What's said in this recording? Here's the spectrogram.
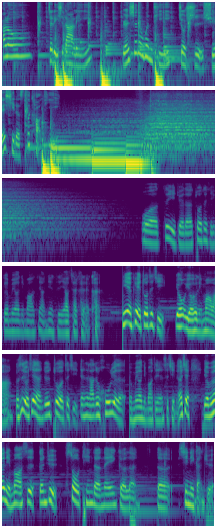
Hello，这里是大黎。人生的问题就是学习的思考题。我自己觉得做自己跟没有礼貌这两件事情要拆开来看。你也可以做自己又有礼貌啊，可是有些人就是做了自己，但是他就忽略了有没有礼貌这件事情。而且有没有礼貌是根据受听的那一个人的心理感觉，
